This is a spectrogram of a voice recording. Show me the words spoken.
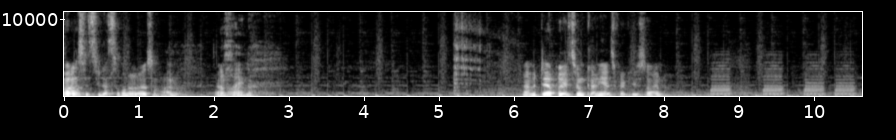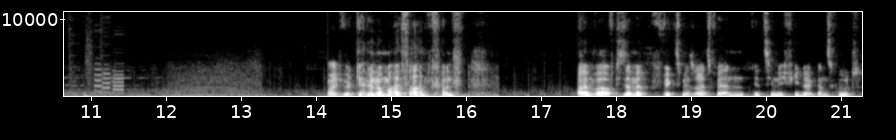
War das jetzt die letzte Runde oder ist noch eine? Ja, noch, eine. eine. Ja, mit der Position kann ich jetzt glücklich sein. Weil ich würde gerne normal fahren können. Vor allem war auf dieser Map wirkt es mir so, als wären hier ziemlich viele ganz gut.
